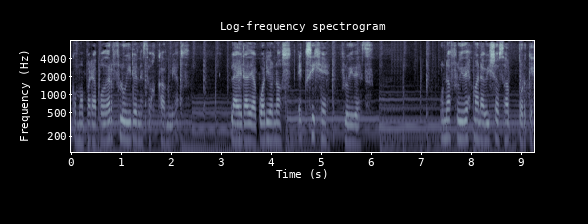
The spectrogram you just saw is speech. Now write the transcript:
como para poder fluir en esos cambios. La era de Acuario nos exige fluidez. Una fluidez maravillosa porque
